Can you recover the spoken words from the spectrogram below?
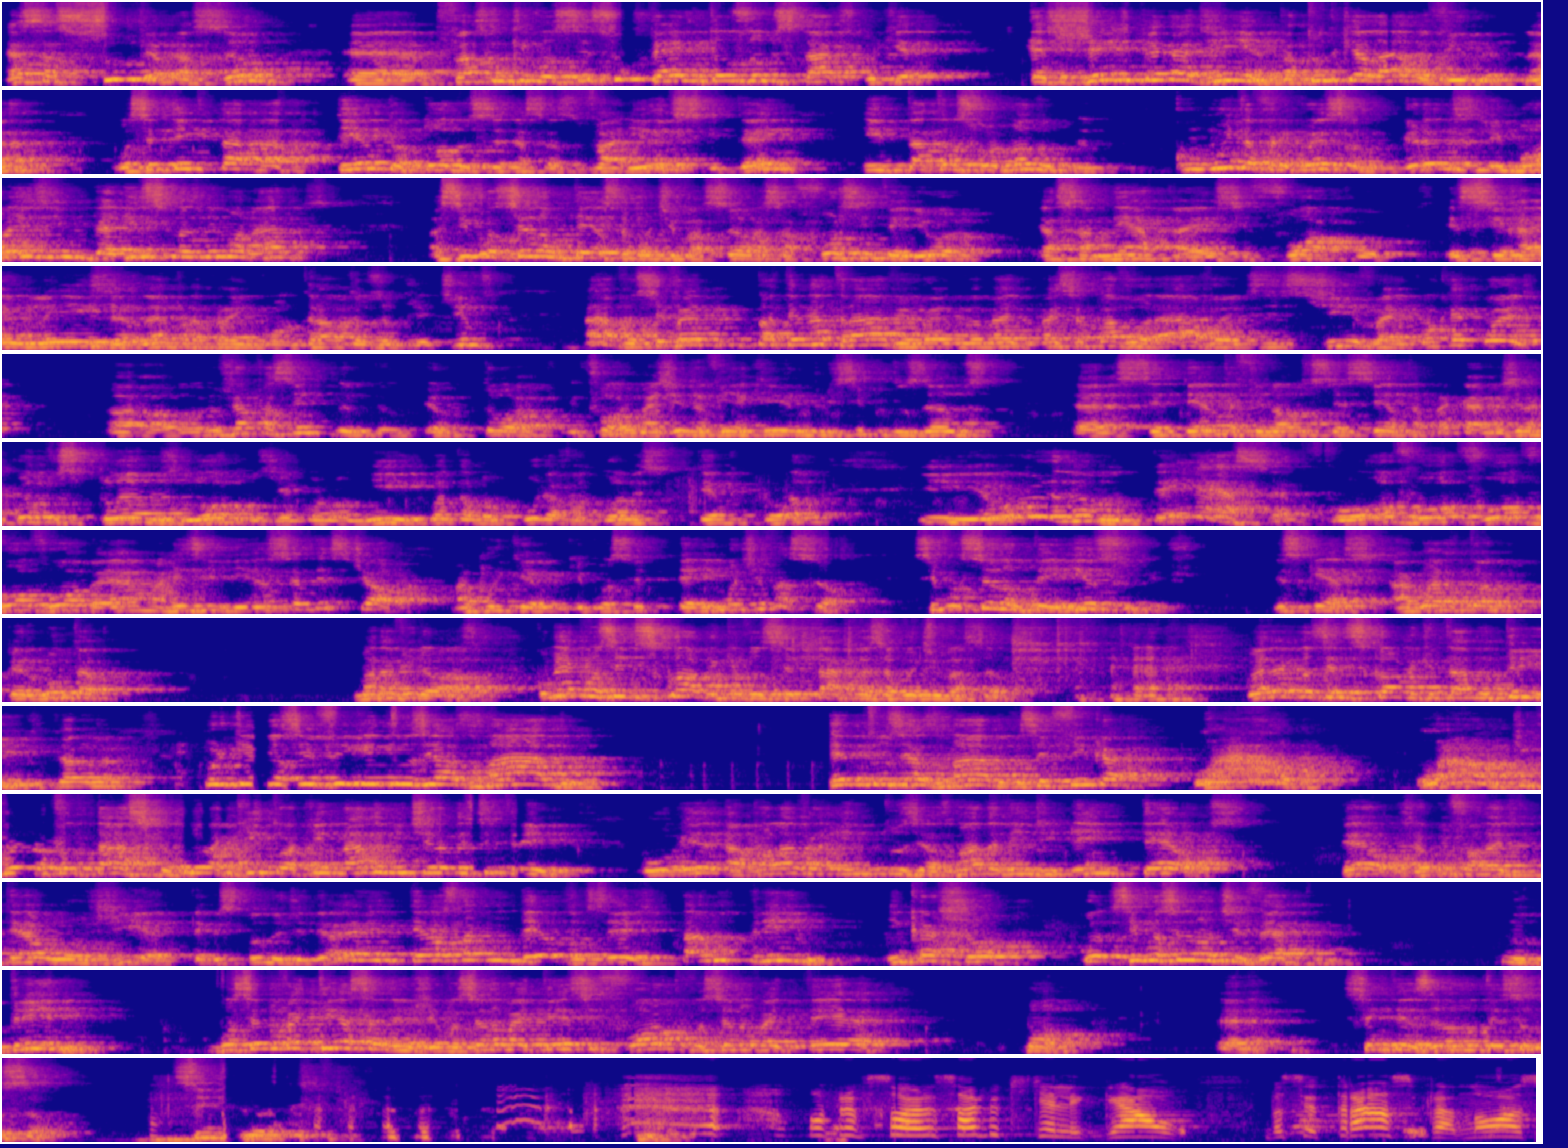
Essa superação é, faz com que você supere todos os obstáculos, porque é cheio de pegadinha para tudo que é lado a vida, né? Você tem que estar atento a todas essas variantes que tem e estar tá transformando com muita frequência grandes limões em belíssimas limonadas. Se você não tem essa motivação, essa força interior, essa meta, esse foco, esse raio laser né, para encontrar os seus objetivos, ah, você vai bater na trave, vai, vai, vai se apavorar, vai desistir, vai qualquer coisa. Ah, eu já passei, eu estou, imagina, eu vim aqui no princípio dos anos 70, eh, final dos 60 para cá, imagina quantos planos loucos de economia, quanta loucura rodou nesse tempo todo, e eu, não, não tem essa, vou, vou, vou, vou, vou, é uma resiliência bestial. Mas por quê? Porque você tem motivação. Se você não tem isso, bicho, esquece. Agora, a tua pergunta maravilhosa. Como é que você descobre que você está com essa motivação? Quando é que você descobre que está no trilho? Tá no... Porque você fica entusiasmado. Entusiasmado, você fica, uau, uau, que coisa fantástica, estou aqui, estou aqui, nada me tira desse trilho. A palavra entusiasmada vem de enteos. Teos, já ouviu falar de teologia, estudo de Deus? É, enteos está com Deus, ou seja, está no trilho, encaixou. Se você não tiver no trilho, você não vai ter essa energia, você não vai ter esse foco, você não vai ter. Bom, é, sem tesão não tem solução. Simples Ô, professor, sabe o que é legal? Você traz para nós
